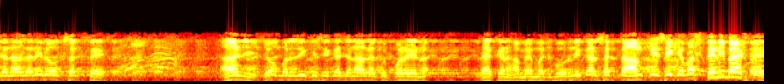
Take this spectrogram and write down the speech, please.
جنازہ نہیں روک سکتے۔ ہاں جی جو مرضی کسی کا جنازہ کوئی پڑے نا، لیکن ہمیں مجبور نہیں کر سکتا، ہم کسی کے وسطے نہیں بیٹھتے۔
